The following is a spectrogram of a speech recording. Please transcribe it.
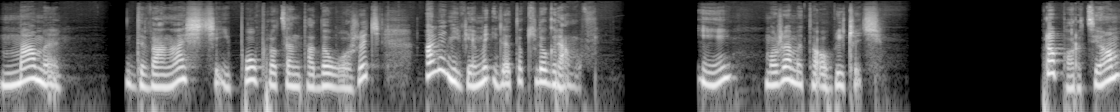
Mamy 12,5% dołożyć, ale nie wiemy ile to kilogramów. I możemy to obliczyć proporcją,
